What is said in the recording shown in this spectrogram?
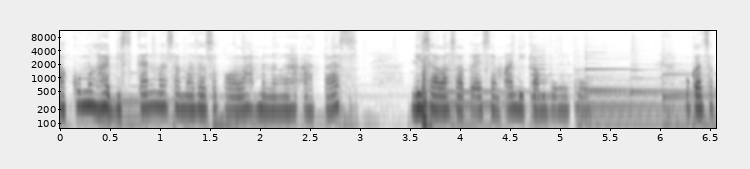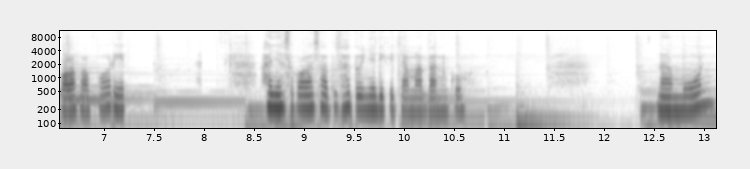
Aku menghabiskan masa-masa sekolah menengah atas di salah satu SMA di kampungku. Bukan sekolah favorit, hanya sekolah satu-satunya di kecamatanku. Namun,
